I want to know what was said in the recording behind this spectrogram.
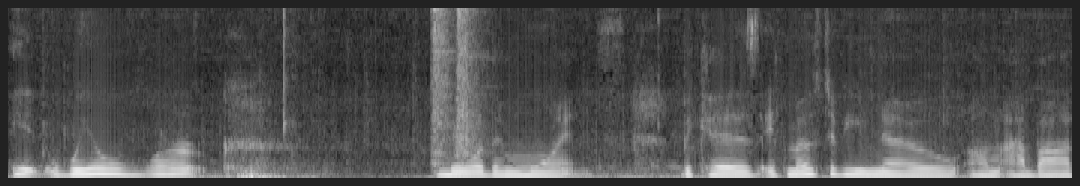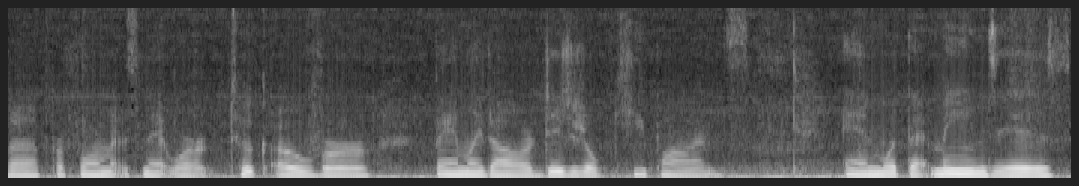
it will work more than once because if most of you know, um, Ibotta Performance Network took over Family Dollar digital coupons, and what that means is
